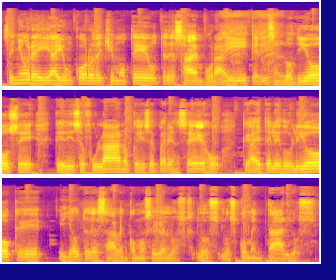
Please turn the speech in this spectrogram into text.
Señores, y hay un coro de chimoteo, ustedes saben por ahí, que dicen los dioses, que dice fulano, que dice perencejo, que a este le dolió, que... Y ya ustedes saben cómo siguen los, los, los comentarios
